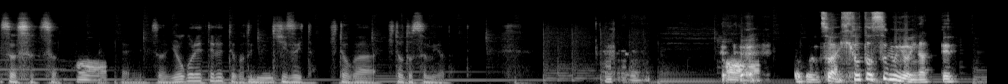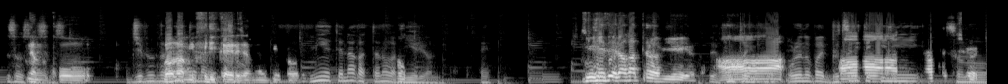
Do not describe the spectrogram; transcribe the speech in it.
そうそうそう。その汚れてるってことに気づいた。人が、人と住むようになって。あ。ああ。つまり人と住むようになって、なそうそうんそうかこ自分う、我が身見えてない振り返るじゃないけど、見えてなかったのが見えるようになったね。見えてなかったら見えるよねで。あ本当に俺の場合、物理的にその、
